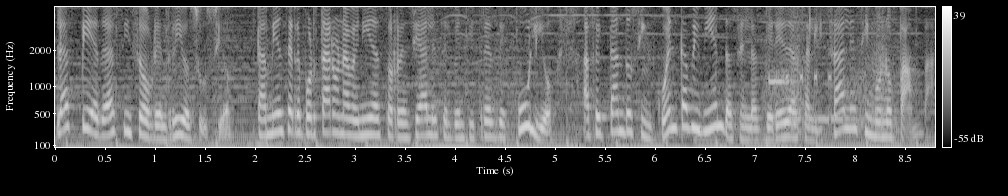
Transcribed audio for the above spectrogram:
Las Piedras y sobre el Río Sucio. También se reportaron avenidas torrenciales el 23 de julio, afectando 50 viviendas en las veredas Alizales y Monopamba.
